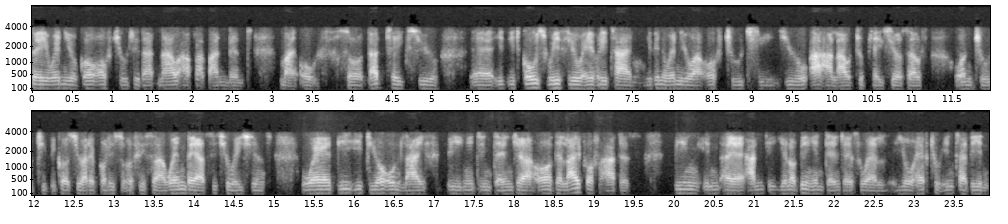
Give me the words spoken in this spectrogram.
say when you go off duty that now I've abandoned my oath. So that takes you, uh, it, it goes with you every time. Even when you are off duty, you are allowed to place yourself on duty because you are a police officer. When there are situations where, be it your own life being it in danger or the life of others, being in uh, and you know being in danger as well you have to intervene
